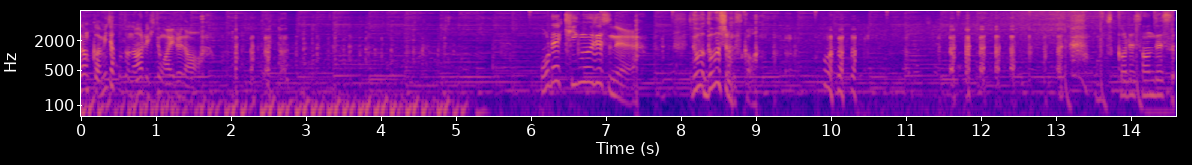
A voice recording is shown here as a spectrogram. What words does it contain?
なんか見たことのある人がいるな。俺奇遇ですね。どうどうしたんですか？お疲れさんです。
